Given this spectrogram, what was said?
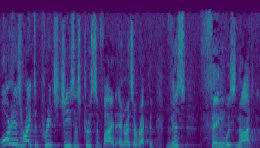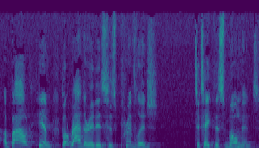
or his right to preach Jesus crucified and resurrected. This thing was not about him, but rather it is his privilege to take this moment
